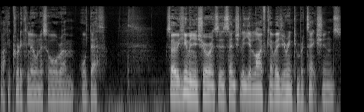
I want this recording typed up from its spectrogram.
like a critical illness or um, or death. So human insurance is essentially your life covers, your income protections,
